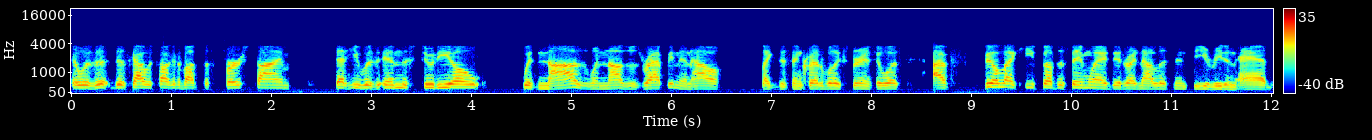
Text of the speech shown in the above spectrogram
It was this guy was talking about the first time that he was in the studio with Nas when Nas was rapping and how like this incredible experience it was. I feel like he felt the same way I did right now listening to you read an ad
